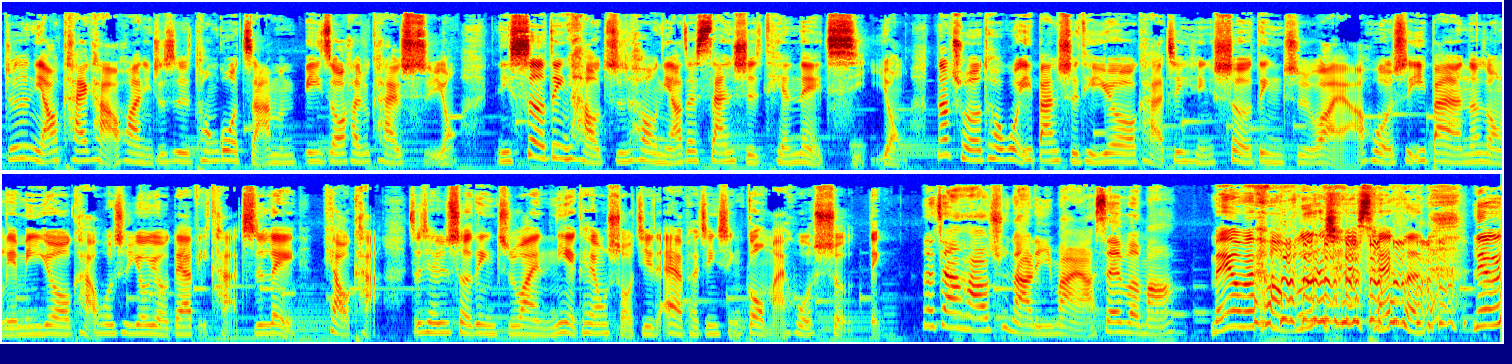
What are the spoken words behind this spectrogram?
就是你要开卡的话，你就是通过闸门 B 之后，它就开始使用。你设定好之后，你要在三十天内启用。那除了透过一般实体悠游卡进行设定之外啊，或者是一般的那种联名悠游卡，或是悠游 Debit 卡之类票卡，这些是设定之外，你也可以用手机的 App 进行购买或设定。那这样还要去哪里买啊？Seven 吗？没有没有，不是去 Seven。六月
